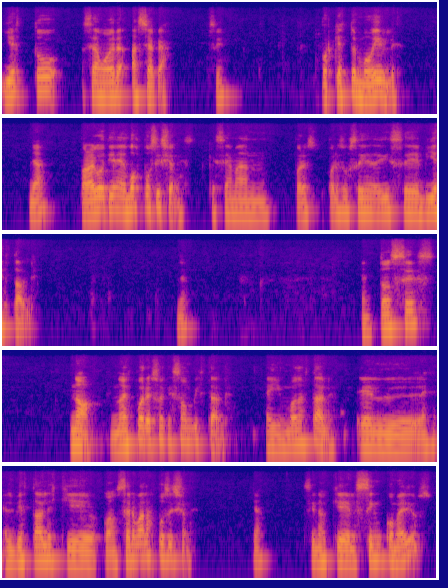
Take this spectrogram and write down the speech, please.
y esto se va a mover hacia acá. ¿Sí? Porque esto es movible. ¿ya? Por algo tiene dos posiciones que se llaman, por eso, por eso se dice vía estable. ¿ya? Entonces, no, no es por eso que son biestables. Hay modo estable. El, el biestable es que conserva las posiciones, ¿ya? Sino que el 5 medios,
